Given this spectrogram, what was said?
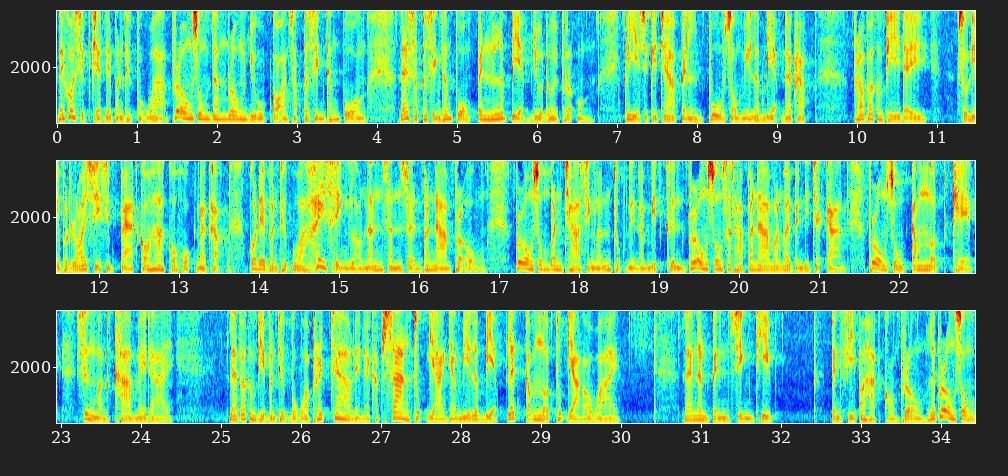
ในข้อ 17 ได้บันทึกบอกว่า พระองค์ทรงดำรงอยู่ก่อนสรรพสิ่งทั้งปวง และสรรพสิ่งทั้งปวงเป็นระเบียบอยู่โดยพระองค์ พระเยซูคริสต์เจ้าเป็นผู้ทรงมีระเบียบนะครับเพราะพระคัมภีร์ได สุดีบท148ข้อ5ข้อ6นะครับ ก็ได้บันทึกว่าให้สิ่งเหล่านั้นสรรเสริญพระนามพระองค์ พระองค์ทรงบัญชาสิ่งเหล่านั้นถูกเนรมิตขึ้น พระองค์ทรงสถาปนามันไว้เป็นนิจการ พระองค์ทรงกำหนดเขต ซึ่งมันข้ามไม่ได้ และพระคัมภีร์บันทึกบอกว่าพระเจ้าเนี่ยนะครับสร้างทุกอย่างอย่างมีระเบียบ และกำหนดทุกอย่างเอาไว้ และนั่นเป็นสิ่งที่เป็นฝีพระหัตถ์ของพระองค์ และพระองค์ทรง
